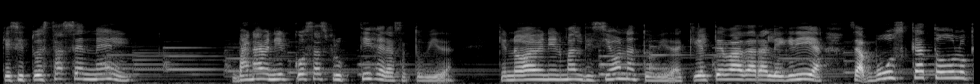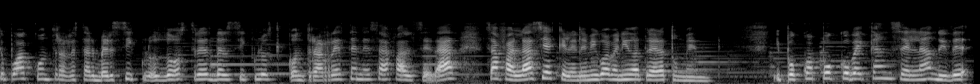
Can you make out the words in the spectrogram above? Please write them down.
que si tú estás en Él, van a venir cosas fructíferas a tu vida, que no va a venir maldición a tu vida, que Él te va a dar alegría. O sea, busca todo lo que pueda contrarrestar, versículos, dos, tres versículos que contrarresten esa falsedad, esa falacia que el enemigo ha venido a traer a tu mente. Y poco a poco ve cancelando y ve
